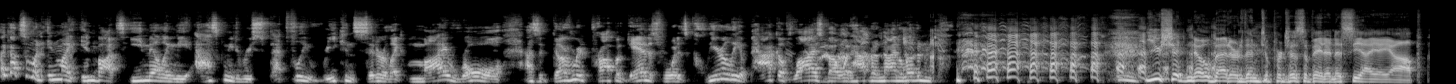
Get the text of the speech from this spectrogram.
I got someone in my inbox emailing me, asking me to respectfully reconsider like my role as a government propagandist for what is clearly a pack of lies about what happened on 9/11 You should know better than to participate in a CIA op.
